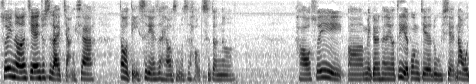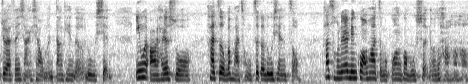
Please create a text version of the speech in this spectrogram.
所以呢，今天就是来讲一下，到底四连市还有什么是好吃的呢？好，所以呃，每个人可能有自己的逛街的路线，那我就来分享一下我们当天的路线。因为儿他就说他只有办法从这个路线走，他从另外一边逛的话，怎么逛都逛不顺。我说好好好，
